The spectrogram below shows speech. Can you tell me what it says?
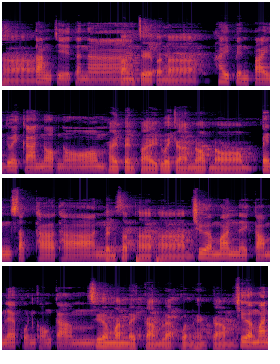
ชา ตั้งเจตนา ตั้งเจตนา ให้เป็นไปด้วยการนอบน้อม ให้เป็นไปด้วยการนอบน้อม เป็นศรัทธาทาน เป็นศรัทธาทาน เชื่อมั่นในกรรมและผลของกรรม เชื่อมั่นในกรรมและผลแห่งกรรม เชื่อมั่น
